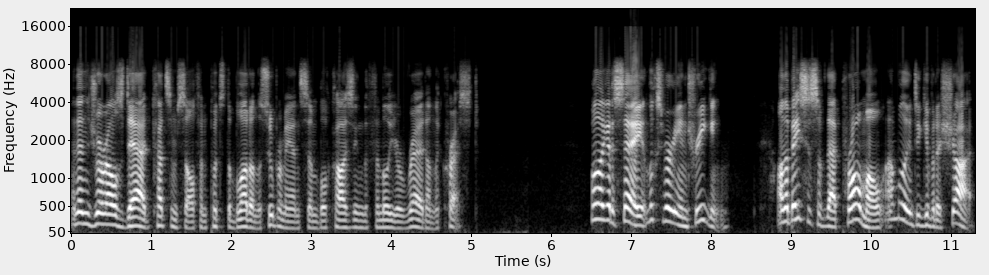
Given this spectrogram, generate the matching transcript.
And then Jor-El's dad cuts himself and puts the blood on the Superman symbol, causing the familiar red on the crest. Well, I gotta say, it looks very intriguing. On the basis of that promo, I'm willing to give it a shot.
